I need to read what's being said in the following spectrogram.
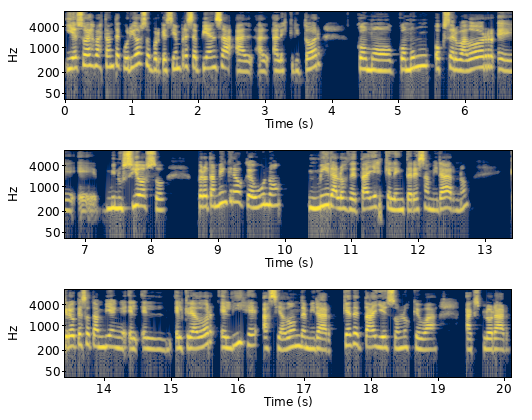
Y eso es bastante curioso porque siempre se piensa al, al, escritor como, como un observador eh, eh, minucioso, pero también creo que uno mira los detalles que le interesa mirar, ¿no? Creo que eso también, el, el, creador elige hacia dónde mirar, qué detalles son los que va a explorar.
